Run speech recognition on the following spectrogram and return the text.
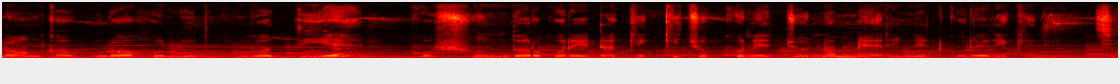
লঙ্কা গুঁড়ো, হলুদ গুঁড়ো দিয়ে খুব সুন্দর করে এটাকে কিছুক্ষণের জন্য ম্যারিনেট করে রেখে দিচ্ছি।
